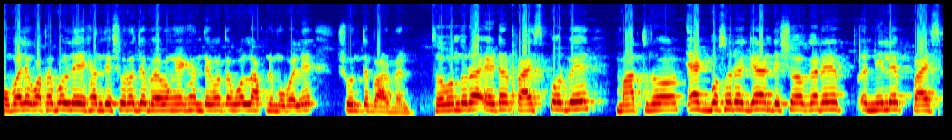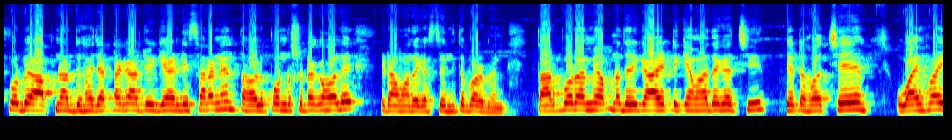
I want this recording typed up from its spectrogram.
মোবাইলে কথা বললে এখান থেকে শোনা যাবে এবং এখান থেকে কথা বললে আপনি মোবাইলে শুনতে পারবেন। তো বন্ধুরা, এটার প্রাইস পড়বে মাত্র এক বছরের গ্যারান্টি সহকারে নিলে প্রাইস পড়বে আপনার দুই হাজার টাকা। আর যদি গ্যারান্টি ছাড়া নেন, তাহলে পনেরোশো টাকা হলে এটা আমাদের কাছ থেকে নিতে পারবেন। তারপর আমি আপনাদেরকে আরেকটি ক্যামেরা দেখাচ্ছি। যেটা হচ্ছে ওয়াইফাই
